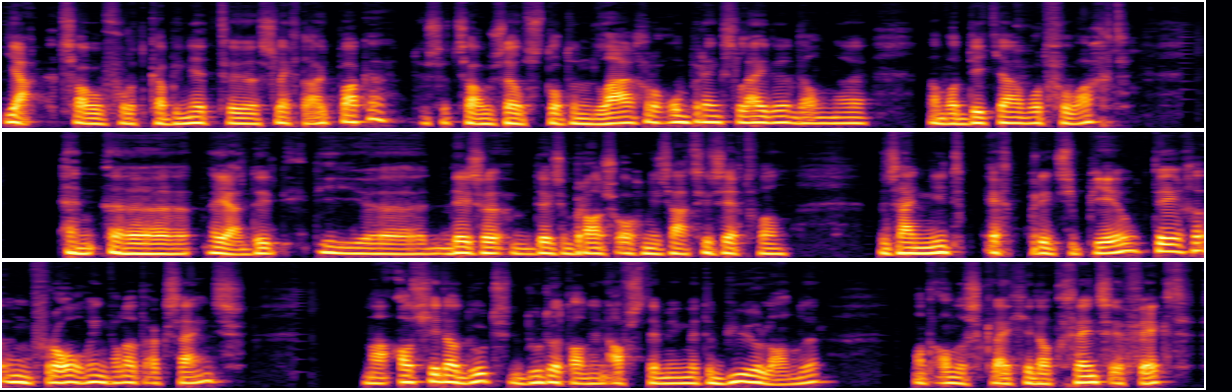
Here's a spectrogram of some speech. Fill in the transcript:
Ja, het zou voor het kabinet uh, slecht uitpakken. Dus het zou zelfs tot een lagere opbrengst leiden dan, dan wat dit jaar wordt verwacht. En nou ja, die, die, deze, deze brancheorganisatie zegt van we zijn niet echt principieel tegen een verhoging van het accijns. Maar als je dat doet, doe dat dan in afstemming met de buurlanden. Want anders krijg je dat grenseffect.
